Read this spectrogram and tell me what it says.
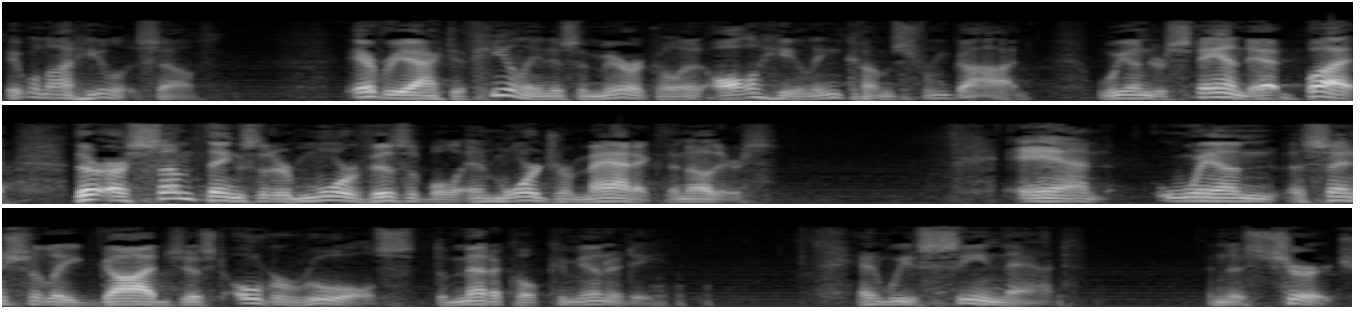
It will not heal itself. Every act of healing is a miracle and all healing comes from God. We understand that, but there are some things that are more visible and more dramatic than others. And when essentially God just overrules the medical community. And we've seen that in this church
